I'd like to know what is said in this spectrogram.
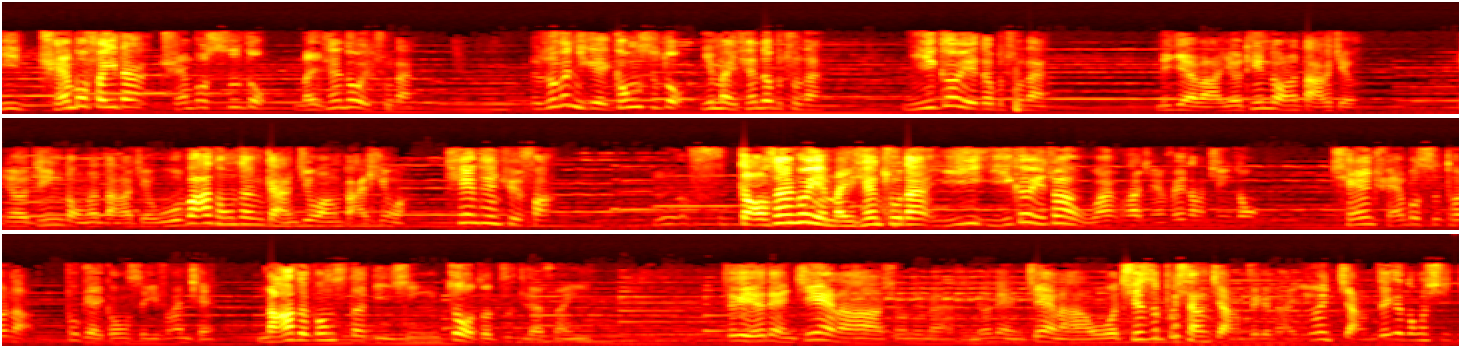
你全部飞单，全部私做，每天都会出单。如果你给公司做，你每天都不出单，你一个月都不出单，理解吧？有听懂的打个九，有听懂的打个九。五八同城、赶集网、百姓网，天天去发。搞三个月，每天出单，一一个月赚五万块钱，非常轻松，钱全部私吞了，不给公司一分钱，拿着公司的底薪做着自己的生意，这个有点贱了啊，兄弟们，有点贱了哈。我其实不想讲这个的，因为讲这个东西，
